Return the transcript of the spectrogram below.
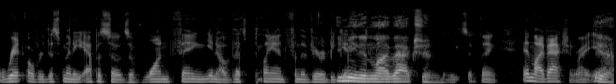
writ over this many episodes of one thing, you know, that's planned from the very beginning. you mean in live action? cohesive thing in live action, right? Yeah.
